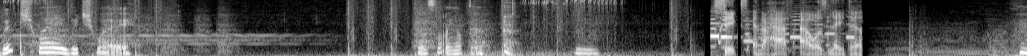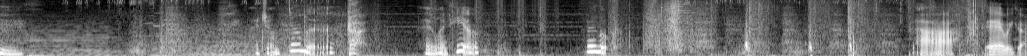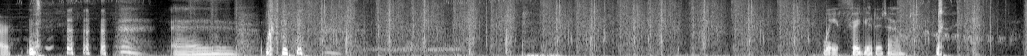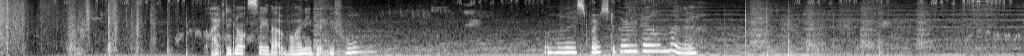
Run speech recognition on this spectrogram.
which way? Which way? There's something up there. Six and a half hours later. Hmm. I jumped down there. I went here. Oh, look. Ah, there we go. oh. we figured it out. I did not see that viney bit before. Am I supposed to go down there?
